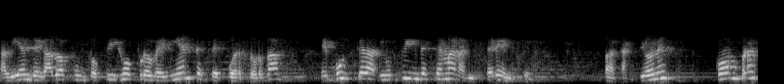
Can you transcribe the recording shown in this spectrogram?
habían llegado a punto fijo provenientes de Puerto Ordaz en búsqueda de un fin de semana diferente. Vacaciones, compras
